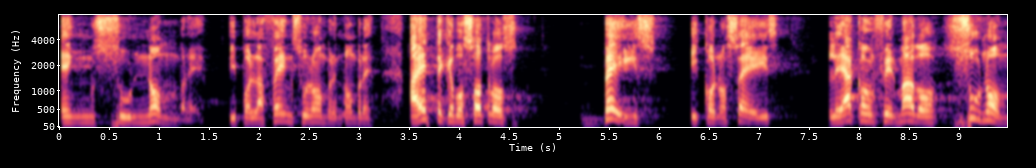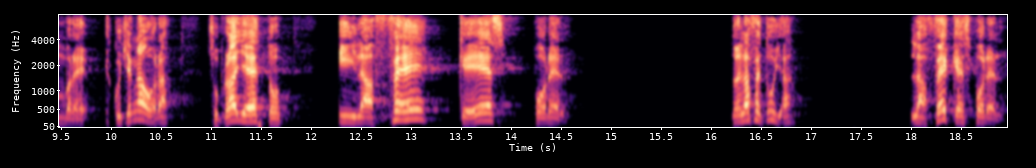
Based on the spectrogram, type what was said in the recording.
en su nombre, y por la fe en su nombre, nombre, a este que vosotros veis y conocéis, le ha confirmado su nombre. Escuchen ahora, subraya esto, y la fe que es por él. No es la fe tuya. La fe que es por Él.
